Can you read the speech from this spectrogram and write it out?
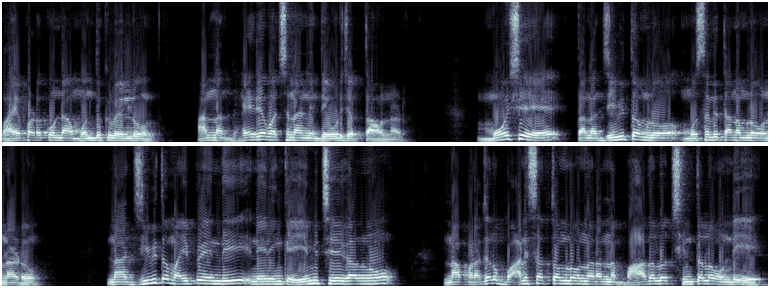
భయపడకుండా ముందుకు వెళ్ళు అన్న ధైర్యవచనాన్ని దేవుడు చెప్తా ఉన్నాడు. మోషే తన జీవితంలో ముసలితనంలో ఉన్నాడు. నా జీవితం అయిపోయింది నేను ఇంకా ఏమి చేయగలను? నా ప్రజలు బానిసత్వంలో ఉన్నారన్న బాధలో చింతలో ఉండి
